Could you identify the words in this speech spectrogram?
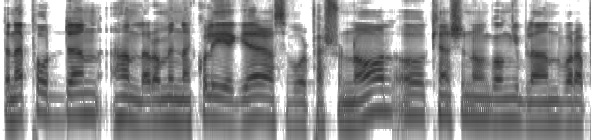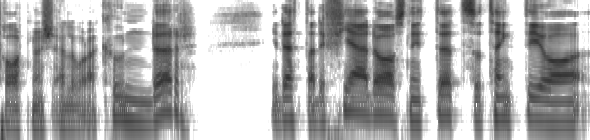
Den här podden handlar om mina kollegor, alltså vår personal och kanske någon gång ibland våra partners eller våra kunder. I detta, det fjärde avsnittet, så tänkte jag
